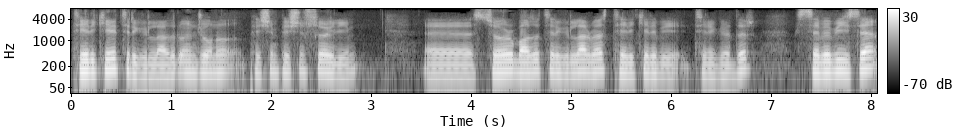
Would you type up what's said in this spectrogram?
tehlikeli trigger'lardır. Önce onu peşin peşin söyleyeyim. Ee, server bazlı trigger'lar biraz tehlikeli bir trigger'dır. Sebebi ise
